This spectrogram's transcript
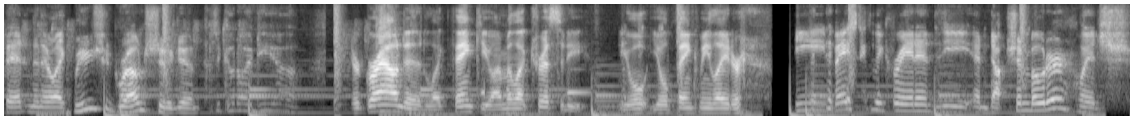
bit, and then they're like, "We should ground shit again." It's a good idea. you're grounded like thank you I'm electricity you'll you'll thank me later He basically created the induction motor, which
